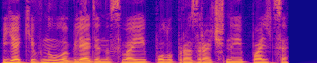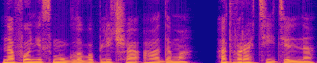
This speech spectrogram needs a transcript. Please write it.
Я кивнула, глядя на свои полупрозрачные пальцы на фоне смуглого плеча Адама. Отвратительно.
